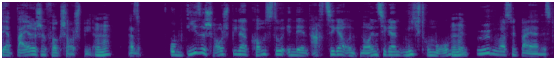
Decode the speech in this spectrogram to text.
der bayerischen Volksschauspieler. Mhm. Also um diese Schauspieler kommst du in den 80er und 90ern nicht drumherum, Mhm. wenn irgendwas mit Bayern ist.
